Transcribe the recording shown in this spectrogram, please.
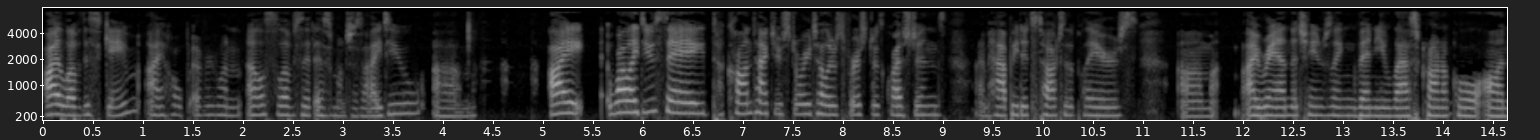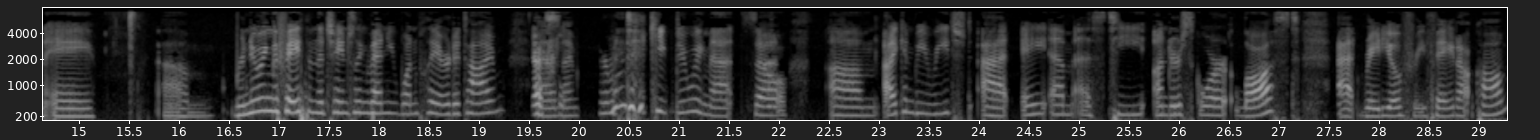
I love this game. I hope everyone else loves it as much as I do. Um, I while I do say to contact your storytellers first with questions, I'm happy to talk to the players. Um, I ran the Changeling venue last Chronicle on a um, renewing the faith in the Changeling venue one player at a time, and I'm determined to keep doing that. So um, I can be reached at amst underscore lost at radiofreefay.com.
